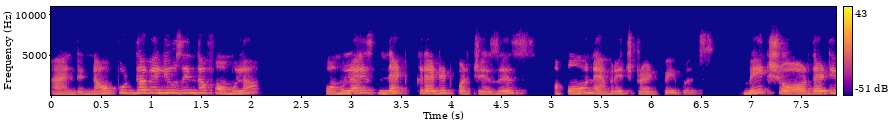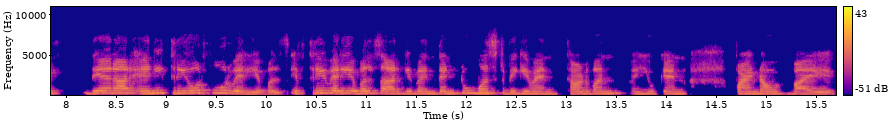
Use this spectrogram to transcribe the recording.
And now put the values in the formula. Formula is net credit purchases upon average trade payables. Make sure that if there are any three or four variables. If three variables are given, then two must be given. Third one you can find out by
